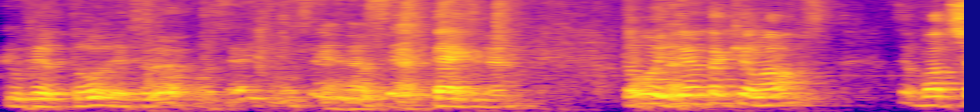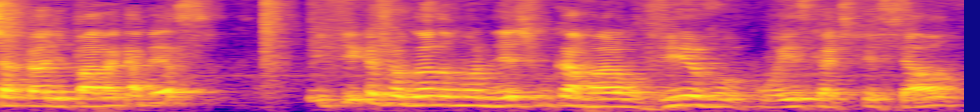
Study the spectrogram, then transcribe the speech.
Que o vetor, esse, você, você, você é técnico, né? Então, 80 km, você bota o chapéu de palha na cabeça e fica jogando monete com camarão vivo, com isca artificial.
